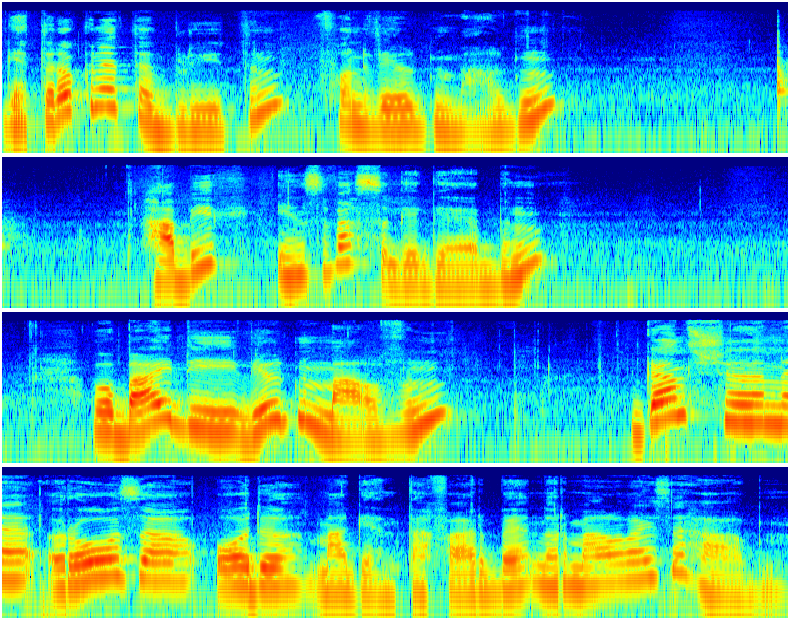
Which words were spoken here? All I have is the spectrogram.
getrocknete Blüten von wilden Malden habe ich ins Wasser gegeben, wobei die wilden Malven ganz schöne rosa oder magentafarbe normalerweise haben.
